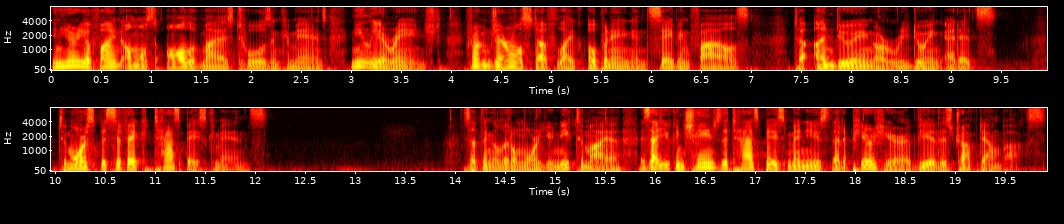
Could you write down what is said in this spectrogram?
In here you'll find almost all of Maya's tools and commands neatly arranged, from general stuff like opening and saving files, to undoing or redoing edits, to more specific task-based commands. Something a little more unique to Maya is that you can change the task-based menus that appear here via this drop-down box.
